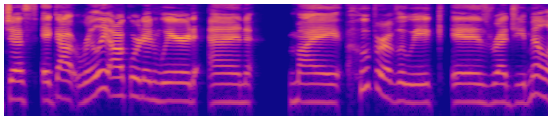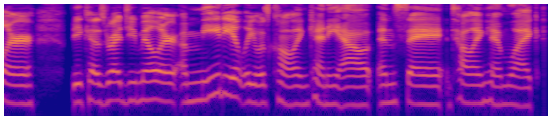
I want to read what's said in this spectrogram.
just it got really awkward and weird and my hooper of the week is Reggie Miller because Reggie Miller immediately was calling Kenny out and say telling him like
